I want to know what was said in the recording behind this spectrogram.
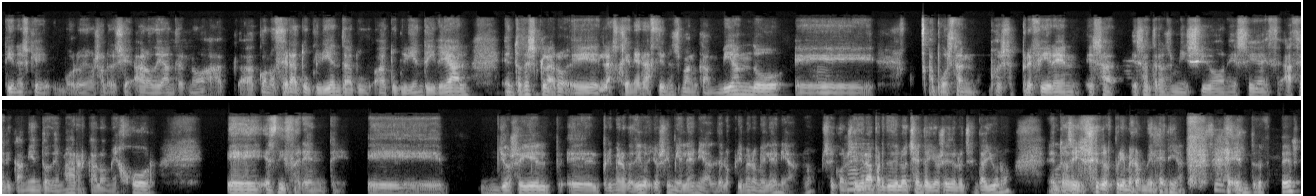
tienes que, volvemos a lo de, antes, ¿no? A, conocer a tu cliente, a tu, a tu cliente ideal. Entonces, claro, eh, las generaciones van cambiando. Mm. apuestan, pues prefieren esa, esa, transmisión, ese acercamiento de marca a lo mejor. Eh, es diferente. Eh, yo soy el, primero que digo, yo soy millennial, de los primeros millennials, ¿no? Se considera a partir del 80, yo soy del 81, entonces yo soy de los primeros millennials. Entonces,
